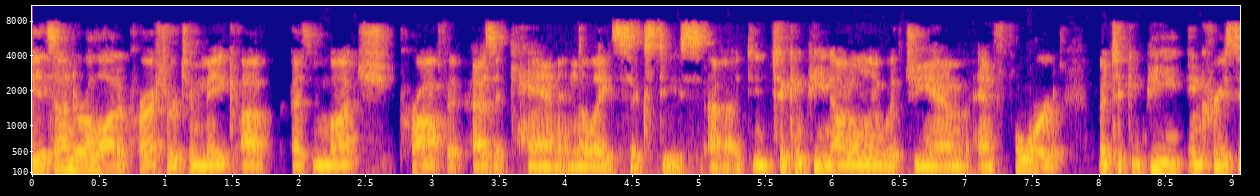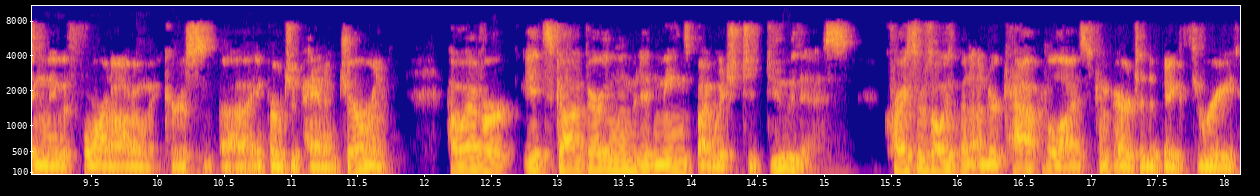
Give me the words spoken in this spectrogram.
it's under a lot of pressure to make up as much profit as it can in the late 60s uh, to, to, compete not only with GM and Ford, but to compete increasingly with foreign automakers uh, from Japan and Germany. However, it's got very limited means by which to do this. Chrysler's always been undercapitalized compared to the big three.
